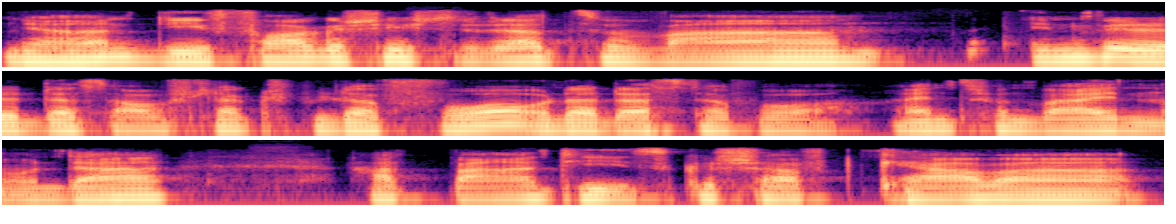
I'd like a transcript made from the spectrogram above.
Ja, die Vorgeschichte dazu war entweder das Aufschlagspiel davor oder das davor. Eins von beiden. Und da hat Barty es geschafft, Kerber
